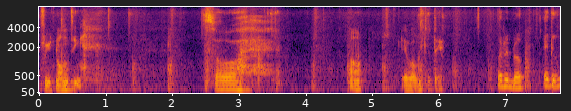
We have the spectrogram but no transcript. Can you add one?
få ut någonting. Så ja, det var väl typ det. Ha det bra. Hej då.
